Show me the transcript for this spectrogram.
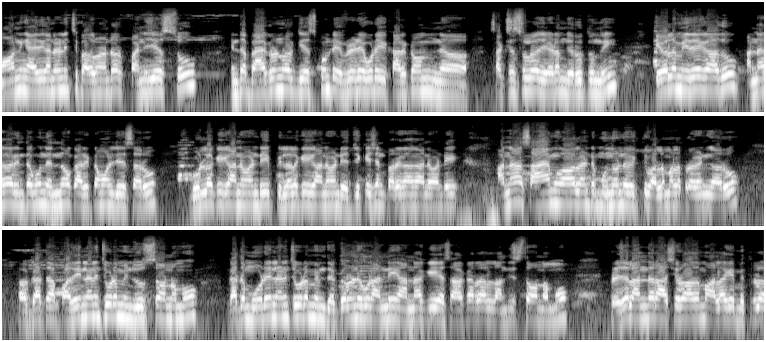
మార్నింగ్ ఐదు గంటల నుంచి పదకొండు గంటల వరకు పనిచేస్తూ ఇంత బ్యాక్గ్రౌండ్ వర్క్ చేసుకుంటూ ఎవ్రీడే కూడా ఈ కార్యక్రమం సక్సెస్ఫుల్గా చేయడం జరుగుతుంది. కేవలం ఇదే కాదు అన్నగారు ఇంతకుముందు ఎన్నో కార్యక్రమాలు చేశారు. గుళ్ళకి కానివ్వండి పిల్లలకి కానివ్వండి ఎడ్యుకేషన్ పరంగా కానివ్వండి. అన్న సాయం కావాలంటే ముందుండే వ్యక్తి వల్లమల్ల ప్రవీణ్ గారు. గత పదేళ్ళ నుంచి కూడా మేము చూస్తూ ఉన్నాము. గత మూడేళ్ళ నుంచి కూడా మేము దగ్గరుండి కూడా అన్ని అన్నకి సహకారాలు అందిస్తూ ఉన్నాము. ప్రజలందరి ఆశీర్వాదం అలాగే మిత్రుల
